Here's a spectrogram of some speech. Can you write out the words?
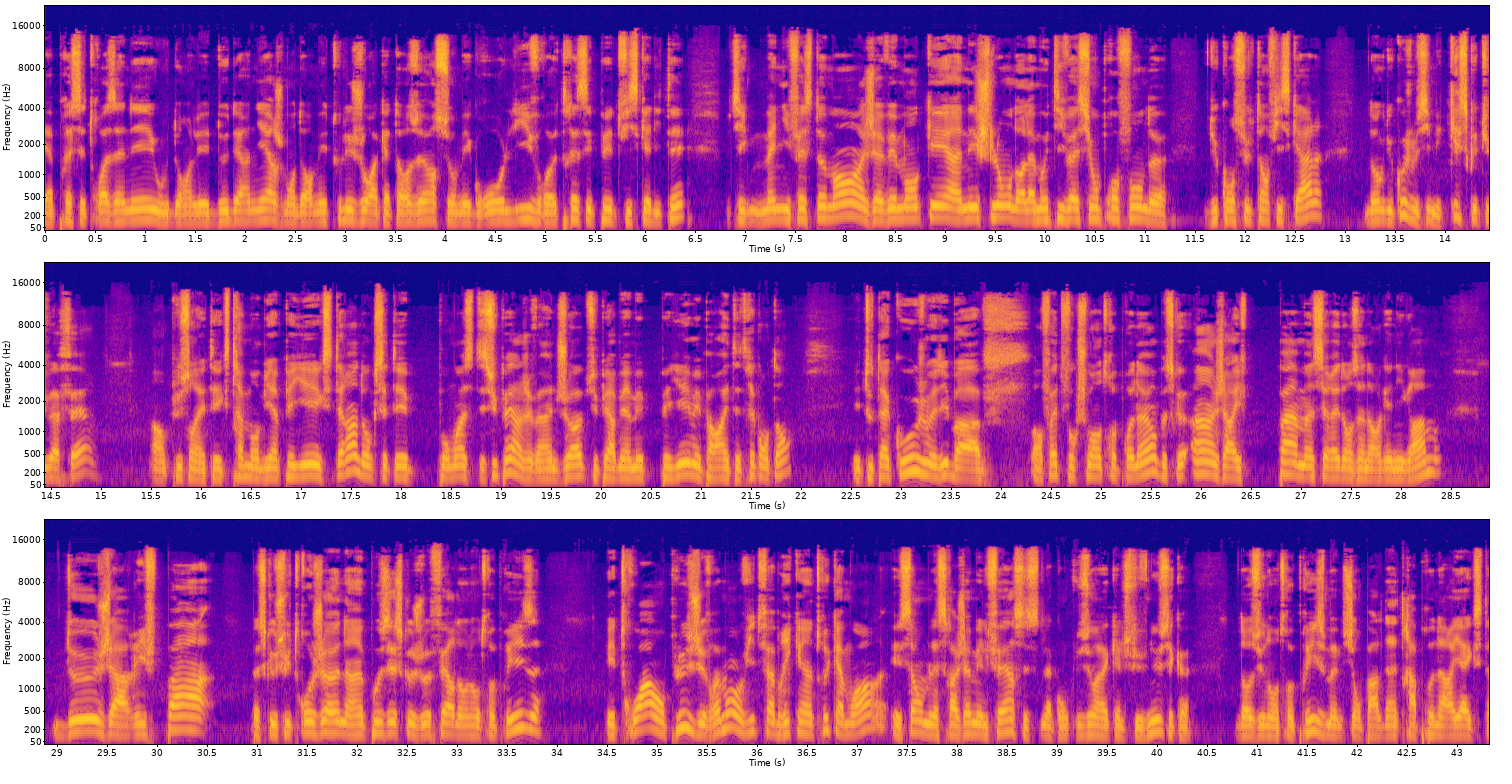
et après ces trois années où dans les deux dernières, je m'endormais tous les jours à 14 heures sur mes gros livres très épais de fiscalité, manifestement, j'avais manqué un échelon dans la motivation profonde du consultant fiscal. Donc du coup, je me suis dit, mais qu'est-ce que tu vas faire? En plus, on a été extrêmement bien payé, etc. Donc c'était pour moi, c'était super. J'avais un job super bien payé, mes parents étaient très contents. Et tout à coup, je me dis, bah, en fait, faut que je sois entrepreneur parce que un, j'arrive pas à m'insérer dans un organigramme. Deux, j'arrive pas parce que je suis trop jeune à imposer ce que je veux faire dans l'entreprise. Et trois, en plus, j'ai vraiment envie de fabriquer un truc à moi, et ça, on me laissera jamais le faire. C'est la conclusion à laquelle je suis venu, c'est que dans une entreprise, même si on parle d'intrapreneuriat, etc.,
